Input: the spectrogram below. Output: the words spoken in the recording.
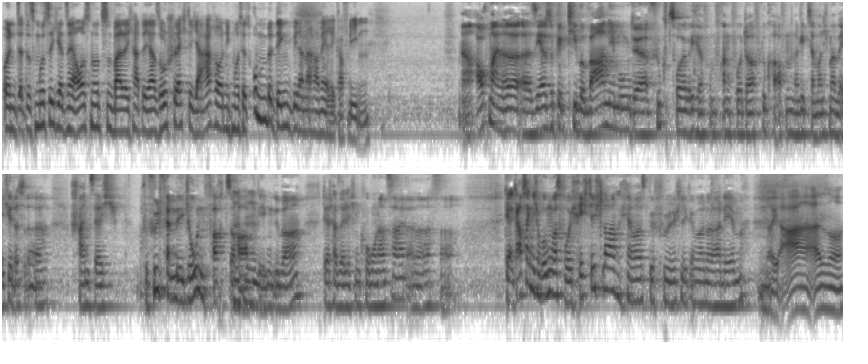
Und das muss ich jetzt nicht ausnutzen, weil ich hatte ja so schlechte Jahre und ich muss jetzt unbedingt wieder nach Amerika fliegen. Ja, auch meine äh, sehr subjektive Wahrnehmung der Flugzeuge hier vom Frankfurter Flughafen. Da gibt es ja manchmal welche, das äh, scheint sich gefühlt vermillionenfacht zu haben mhm. gegenüber der tatsächlichen Corona-Zeit. Also äh, Gab es eigentlich auch irgendwas, wo ich richtig lag? Ich habe das Gefühl, ich liege immer nur daneben. Naja, also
